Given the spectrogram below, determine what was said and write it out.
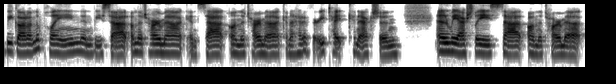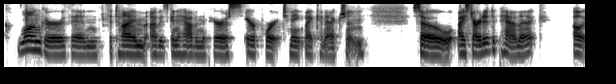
we got on the plane and we sat on the tarmac and sat on the tarmac and i had a very tight connection and we actually sat on the tarmac longer than the time i was going to have in the paris airport to make my connection. So i started to panic uh,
